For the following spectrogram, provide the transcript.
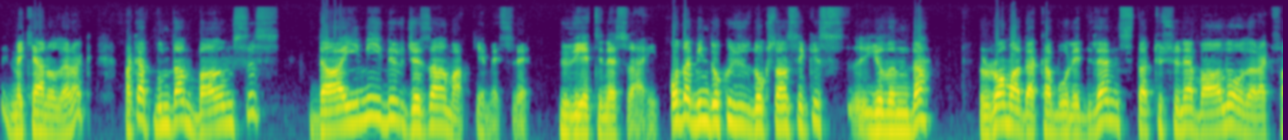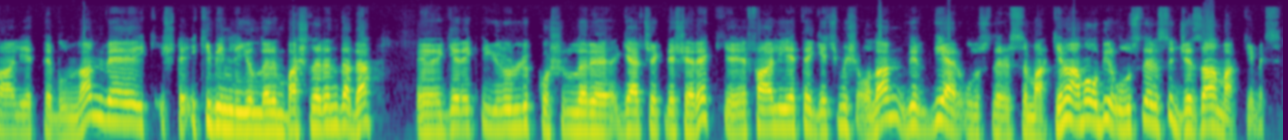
mekan olarak fakat bundan bağımsız daimi bir ceza mahkemesi hüviyetine sahip. O da 1998 yılında Roma'da kabul edilen statüsüne bağlı olarak faaliyette bulunan ve işte 2000'li yılların başlarında da e, gerekli yürürlük koşulları gerçekleşerek e, faaliyete geçmiş olan bir diğer uluslararası mahkeme ama o bir uluslararası ceza mahkemesi.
